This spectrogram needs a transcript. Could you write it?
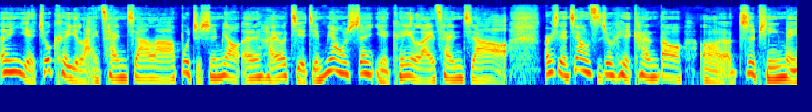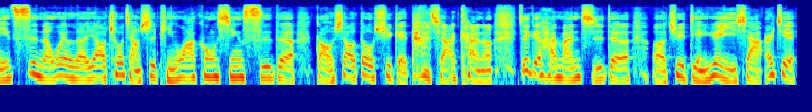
恩也就可以来参加啦。不只是妙恩，还有姐姐妙生也可以来参加啊。而且这样子就可以看到呃志平每一次呢，为了要抽奖视频。凭挖空心思的搞笑逗趣给大家看啊，这个还蛮值得呃去点阅一下。而且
